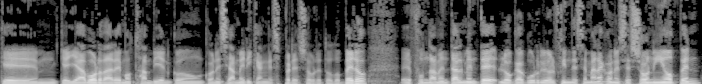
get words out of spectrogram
que, que ya abordaremos también con, con ese American Express sobre todo. Pero, fundamentalmente, lo que ha ocurrido el fin de semana con ese Sony Open,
